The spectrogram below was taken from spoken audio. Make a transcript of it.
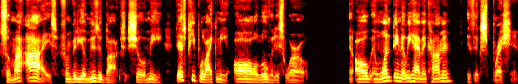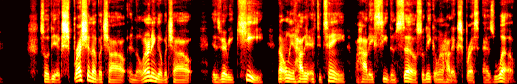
So my eyes from Video Music Box showed me there's people like me all over this world. And all and one thing that we have in common is expression. So the expression of a child and the learning of a child is very key, not only how they entertain, but how they see themselves so they can learn how to express as well.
